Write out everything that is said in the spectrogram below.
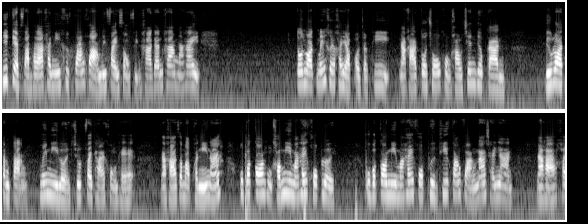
ที่เก็บสัมภาระคันนี้คือกว้างขวางมีไฟส่องสินค้าด้านข้างมาให้ตัวน็อตไม่เคยขยับออกจากที่นะคะ ตัวโชคของเขาเช่นเดียวกัน ริ้วรอยต่างๆ ไม่มีเลยชุดไฟท้ายของแท้นะคะสำหรับคันนี้นะ อุปกรณ์ของเขามีมาให้ครบเลย อุปกรณ์มีมาให้ครบพื้นที่กว้างขวางน่าใช้งานนะคะ ใคร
